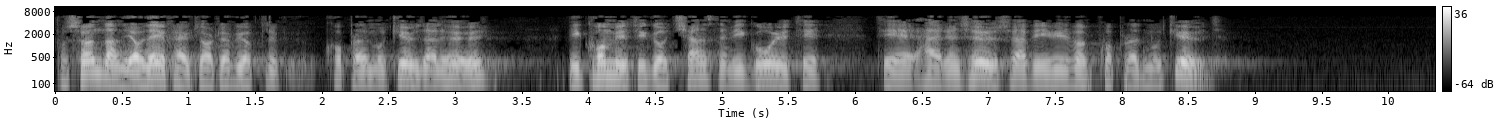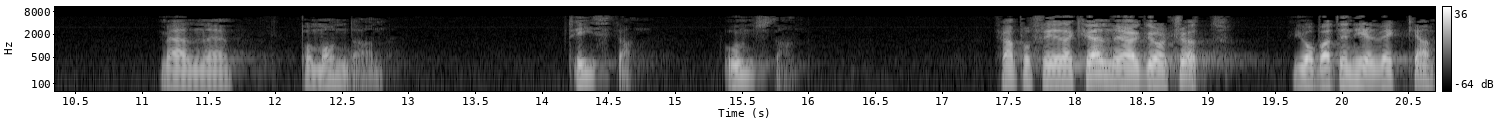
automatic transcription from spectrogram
På söndagen, ja det är självklart att vi är uppkopplade mot Gud, eller hur? Vi kommer ju till gudstjänsten, vi går ju till, till Herrens hus för att vi vill vara uppkopplade mot Gud. Men eh, på måndagen tisdagen onsdagen fram på fredag kväll när jag är görtrött jobbat en hel vecka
